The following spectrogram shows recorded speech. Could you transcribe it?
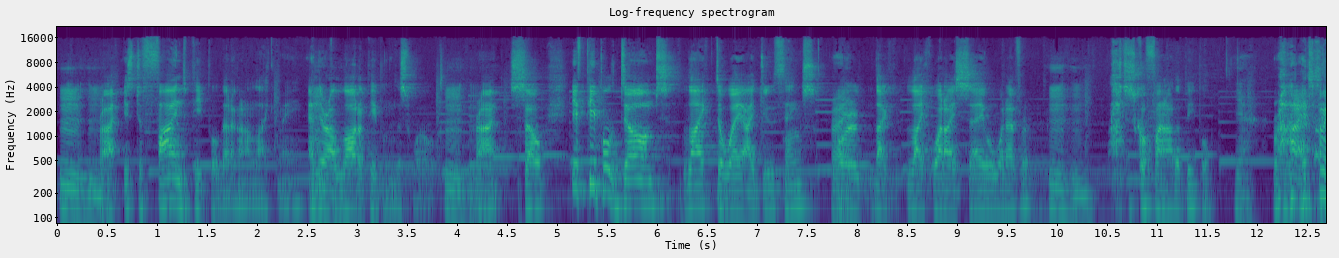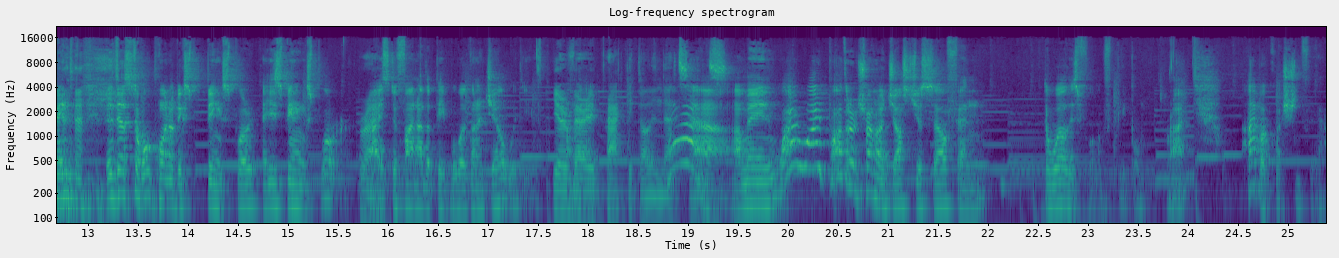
mm-hmm. right? Is to find people that are going to like me. And mm-hmm. there are a mm-hmm. lot of people in this world, mm-hmm. right? So if people don't like the way I do things right. or like like what I say or whatever, mm-hmm. I'll just go find other people. Yeah. Right. I mean, that's the whole point of being explored. Is being explorer, right? right? Is to find other people who are going to gel with you. You're very practical in that yeah, sense. I mean, why why bother trying to adjust yourself? And the world is full of people, right? I have a question for you.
